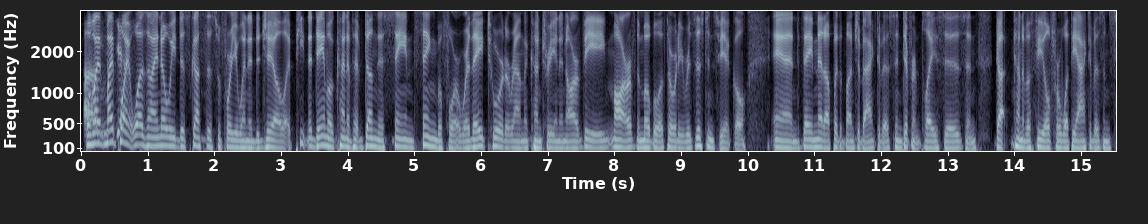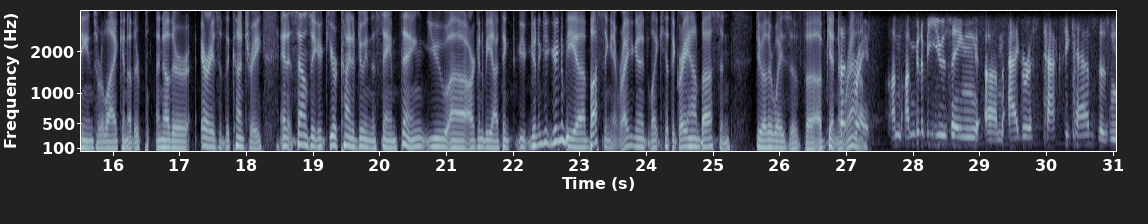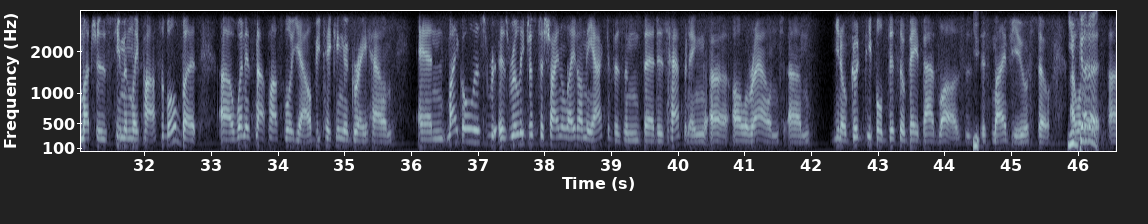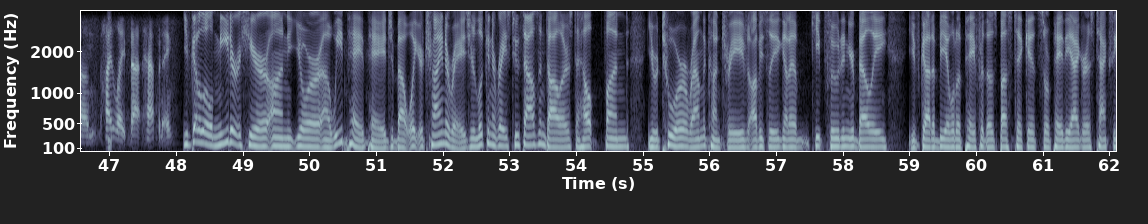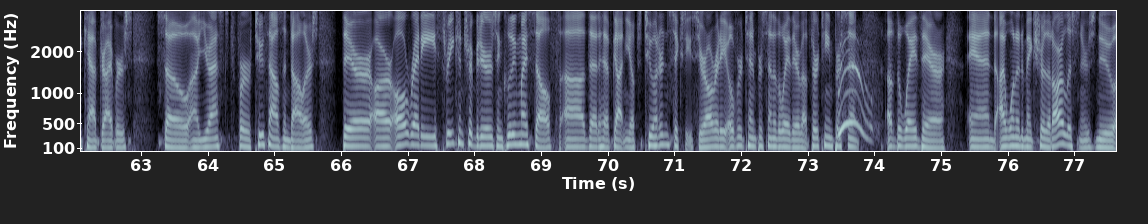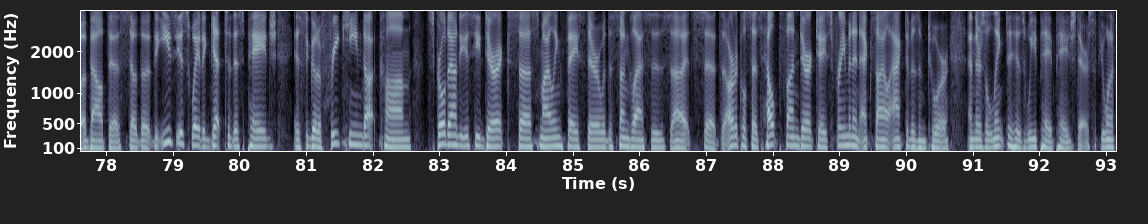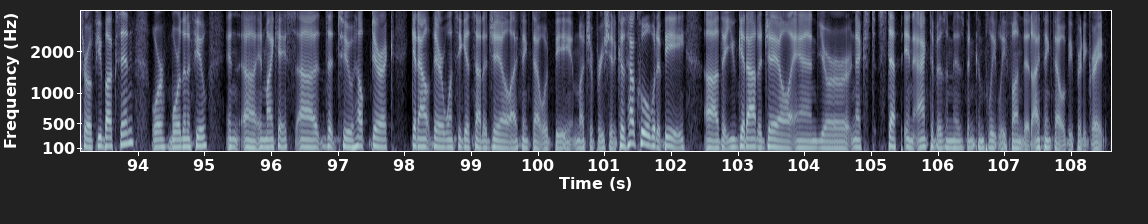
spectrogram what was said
well, my, um, my point was, and I know we discussed this before you went into jail. Uh, Pete and Ademo kind of have done this same thing before, where they toured around the country in an RV, Marv, the Mobile Authority Resistance Vehicle, and they met up with a bunch of activists in different places and got kind of a feel for what the activism scenes were like in other in other areas of the country. And it sounds like you're kind of doing the same thing. You uh, are going to be, I think, you're going to you're going to be uh, busing it, right? You're going to like hit the Greyhound bus and do other ways of uh, of getting That's around. Right. I'm, I'm going to be using um, Agorist taxi cabs as much as humanly possible, but uh, when it's not possible, yeah, I'll be taking a Greyhound. And my goal is is really just to shine a light on the activism that is happening uh, all around. Um, you know, good people disobey bad laws is, you, is my view. So you've got to um, highlight that happening. You've got a little meter here on your uh, WePay page about what you're trying to raise. You're looking to raise two thousand dollars to help fund your tour around the country. Obviously, you got to keep food in your belly. You've got to be able to pay for those bus tickets or pay the Agorist taxi cab drivers. So uh, you asked for two thousand dollars. There are already three contributors, including myself, uh, that have gotten you up to 260. So you're already over 10% of the way there, about 13% Woo! of the way there and I wanted to make sure that our listeners knew about this. So the, the easiest way to get to this page is to go to freekeene.com, scroll down to you see Derrick's uh, smiling face there with the sunglasses. Uh, it's uh, the article says help fund Derrick J's Freeman in Exile activism tour, and there's a link to his WePay page there. So if you want to throw a few bucks in, or more than a few, in uh, in my case, uh, that to help Derrick get out there once he gets out of jail, I think that would be much appreciated. Because how cool would it be uh, that you get out of jail and your next step step in activism has been completely funded. I think that would be pretty great.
